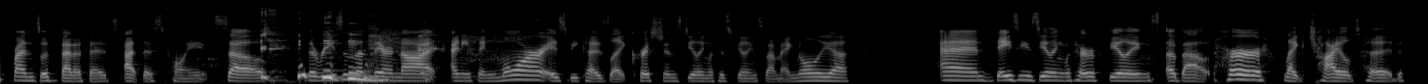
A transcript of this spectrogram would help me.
friends with benefits at this point. So the reason that they're not anything more is because like christian's dealing with his feelings about magnolia and Daisy is dealing with her feelings about her like childhood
